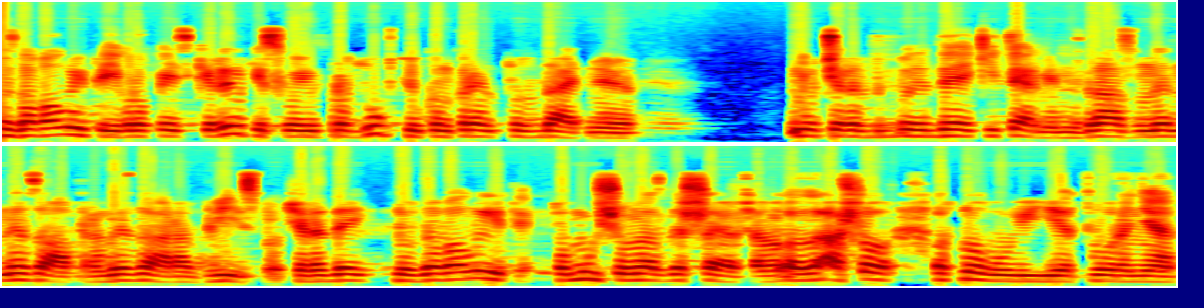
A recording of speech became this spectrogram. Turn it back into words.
завалити європейські ринки свою продукцію конкурентоздатною. Ну, через деякий термін, зразу не, не завтра, не зараз, звісно, через деякий, ну завалити, тому що у нас дешевше. А, що основою є створення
